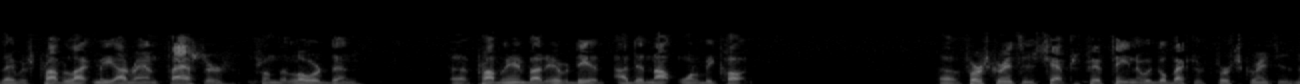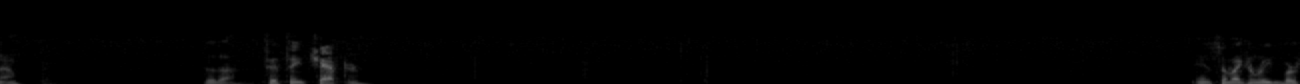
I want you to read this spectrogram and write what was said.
they was probably like me. I ran faster from the Lord than uh, probably anybody ever did. I did not want to be caught. Uh, 1 Corinthians chapter 15. Now we go back to 1 Corinthians now. To the 15th chapter. And somebody can read verse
